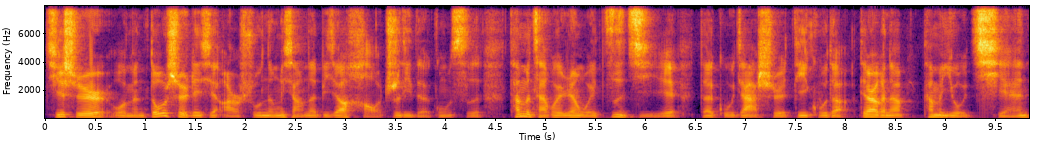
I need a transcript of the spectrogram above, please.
其实我们都是这些耳熟能详的比较好质地的公司，他们才会认为自己的股价是低估的。第二个呢，他们有钱，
